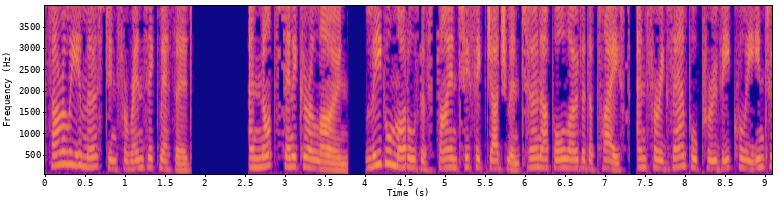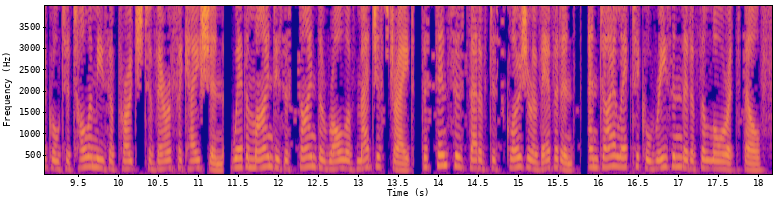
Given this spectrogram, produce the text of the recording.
thoroughly immersed in forensic method. And not Seneca alone. Legal models of scientific judgment turn up all over the place, and for example prove equally integral to Ptolemy's approach to verification, where the mind is assigned the role of magistrate, the senses that of disclosure of evidence, and dialectical reason that of the law itself.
